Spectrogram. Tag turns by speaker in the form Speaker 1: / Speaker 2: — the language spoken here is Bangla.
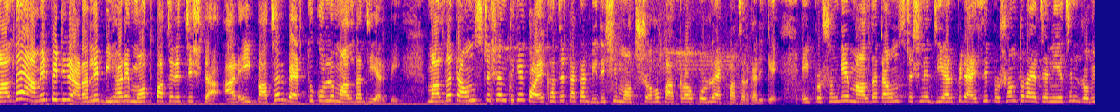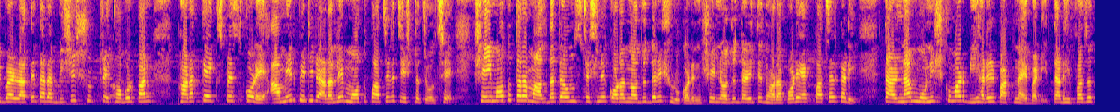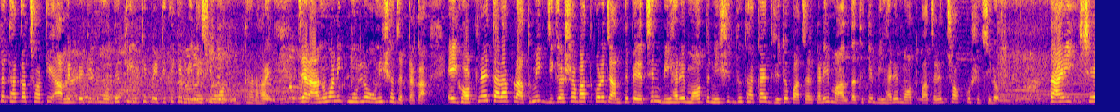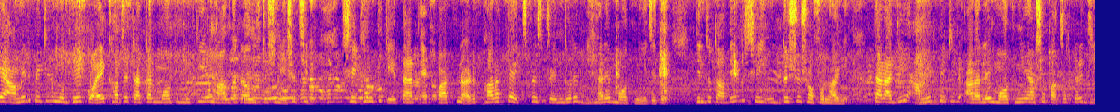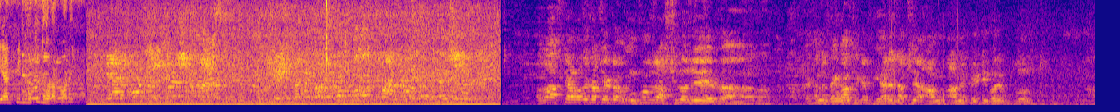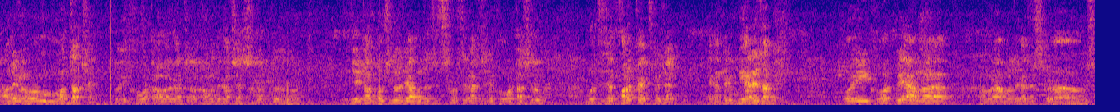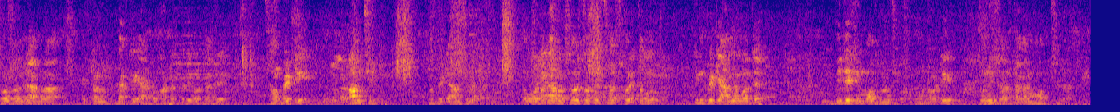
Speaker 1: মালদায় আমের পেটির আড়ালে বিহারে মদ পাচারের চেষ্টা, আর এই পাচার ব্যর্থ করল Malda GRP Malda town station থেকে কয়েক হাজার টাকার বিদেশি মদ সহ পাকড়াও করল এক পাচারকারীকে। এই প্রসঙ্গে মালদা টাউন স্টেশনে জিআরপির আইসি প্রশান্ত রায় জানিয়েছেন, রবিবার রাতে তারা বিশেষ সূত্রে খবর পান, ফারাক্কা এক্সপ্রেস করে আমের পেটির আড়ালে মদ পাচারের চেষ্টা চলছে। সেই মতো তারা মালদা টাউন স্টেশনে কড়া নজরদারি শুরু করেন। সেই নজরদারিতে ধরা পড়ে এক পাচারকারী। তার নাম মনীশ কুমার বিহারের পাটনায় বাড়ি। তার হেফাজতে থাকা ছটি আমের পেটির মধ্যে তিনটি পেটি থেকে বিদেশি মদ উদ্ধার হয়, যার আনুমানিক মূল্য উনিশ হাজার টাকা। এই ঘটনায় তারা প্রাথমিক জিজ্ঞাসাবাদ করে জানতে পেরেছেন, বিহারে মদ নিষিদ্ধ থাকায় ধৃত পাচারকারী মালদা থেকে বিহারে মদ পাচারের ছক কষেছিল। তাই সে আমের পেটির মধ্যে কয়েক হাজার টাকার মদ লুকিয়ে মালদা টাউন স্টেশনে এসেছিল। সেখান থেকে তার এক পার্টনার ফারাক্কা এক্সপ্রেস ট্রেন ধরে বিহারে মদ নিয়ে যেত। কিন্তু তাদের সেই উদ্দেশ্য সফল হয়নি। তার আগে আমের পেটির আড়ালে মদ নিয়ে আসা পাচারকারী জিআরপির হাতে ধরা পড়ে।
Speaker 2: আজকে আমাদের কাছে একটা ইনফরমেশন আসছিল যে এখানে বেঙ্গল থেকে বিহারে যাচ্ছে, আমি পেটি করে বোট অনেক রকম মদ যাচ্ছে, তো এই খবরটা আমার কাছে, আমাদের কাছে আসছিল। তো যেটা বলছিল যে, আমাদের যে সোর্সের কাছে যে খবরটা আসছিল, বলছে যে ফরাক্কা এক্সপ্রেসে এখান থেকে বিহারে যাবে। ওই খবর পেয়ে আমরা আমরা আমাদের কাছে সোর্স অনুযায়ী আমরা একটা ব্যক্তিকে অর্ডার করি, ওর কাছে ছ পেটি আম ছিল ছ পেটি আম ছিল তো ওটাকে আমরা সোর্স যখন সোর্স করি, তখন তিন পেটি আমের মধ্যে বিদেশি মদগুলো ছিল মোটামুটি উনিশ হাজার টাকার মদ ছিল আর কি।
